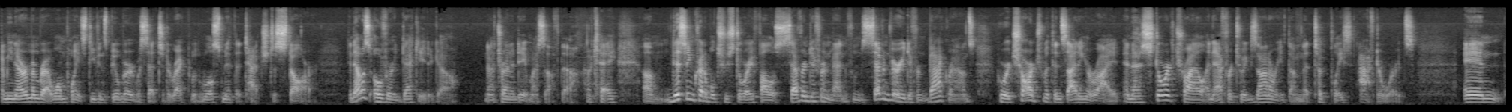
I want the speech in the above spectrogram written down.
I mean, I remember at one point Steven Spielberg was set to direct with Will Smith attached to star, and that was over a decade ago. Not trying to date myself though, okay? Um, this incredible true story follows seven different men from seven very different backgrounds who are charged with inciting a riot and a historic trial and effort to exonerate them that took place afterwards. And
